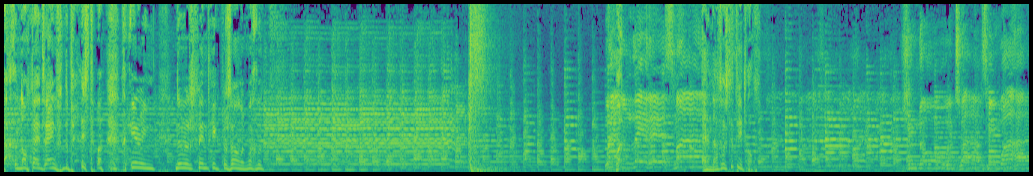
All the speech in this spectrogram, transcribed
Ja, nog steeds een van de beste earring nummers vind ik persoonlijk. Maar goed. En dat was de titel. You know it drives me wild.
